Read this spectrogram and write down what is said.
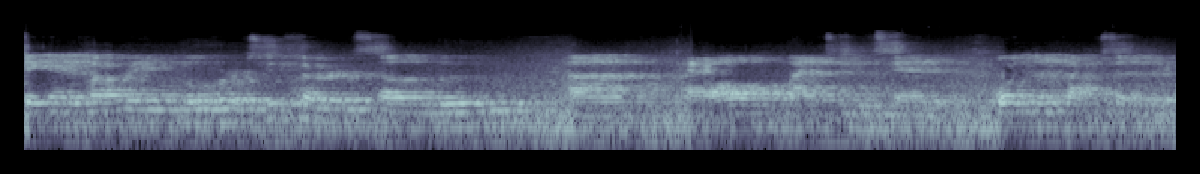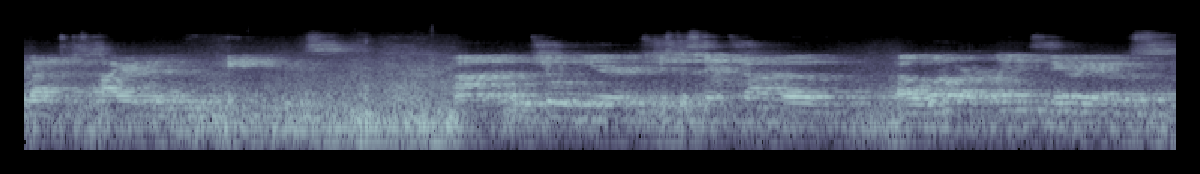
data covering over two-thirds of the moon uh, at all latitudes and more than 95% of the latitudes higher than 80 degrees. Uh, what I'm showing here is just a snapshot of uh, one of our planning scenarios,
